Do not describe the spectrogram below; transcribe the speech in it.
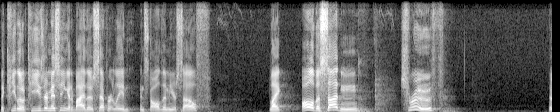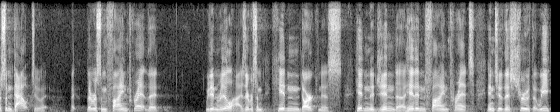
The key, little keys are missing. You got to buy those separately and install them yourself. Like all of a sudden, truth, there's some doubt to it. There was some fine print that we didn't realize. There was some hidden darkness, hidden agenda, hidden fine print into this truth that we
